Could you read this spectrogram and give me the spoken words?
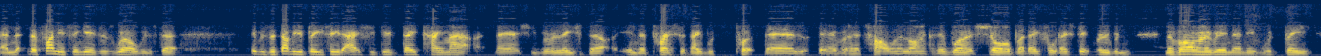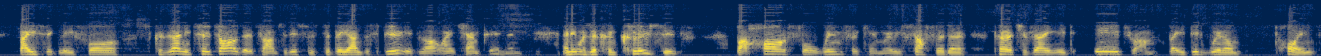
And the funny thing is, as well, was that it was the WBC that actually did. They came out. They actually released the, in the press that they would put their their uh, title on the line because they weren't sure, but they thought they stick Ruben Navarro in, and it would be basically for because there's only two titles at the time, so this was to be undisputed lightweight champion, and and it was a conclusive but hard fought win for Kim, where he suffered a perforated eardrum, but he did win on points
